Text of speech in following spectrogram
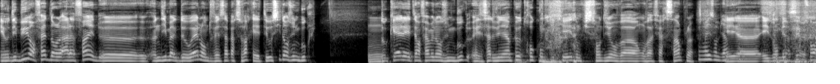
Et au début, en fait, dans, à la fin, euh, Andy McDowell, on devait s'apercevoir qu'elle était aussi dans une boucle. Mm. Donc elle était enfermée dans une boucle et ça devenait un peu trop compliqué. donc ils se sont dit on va on va faire simple. Ouais, ils ont bien Et, fait. euh, et ils ont bien fait parce qu'en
